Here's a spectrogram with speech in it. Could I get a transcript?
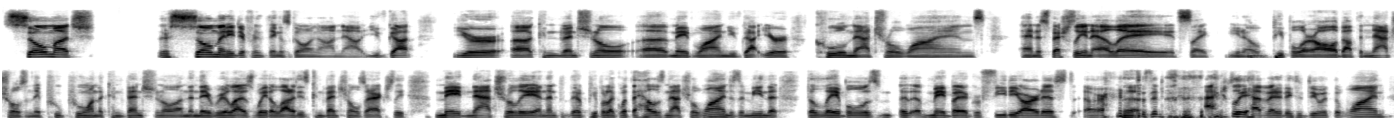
so much there's so many different things going on now. You've got your uh, conventional uh, made wine. You've got your cool natural wines. And especially in LA, it's like, you know, mm. people are all about the naturals and they poo poo on the conventional. And then they realize, wait, a lot of these conventionals are actually made naturally. And then people are like, what the hell is natural wine? Does it mean that the label was uh, made by a graffiti artist or does it actually have anything to do with the wine?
